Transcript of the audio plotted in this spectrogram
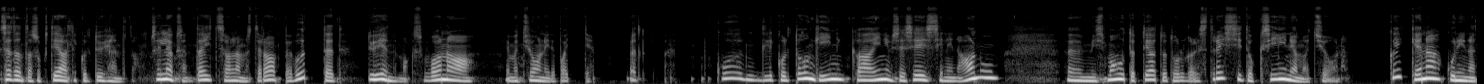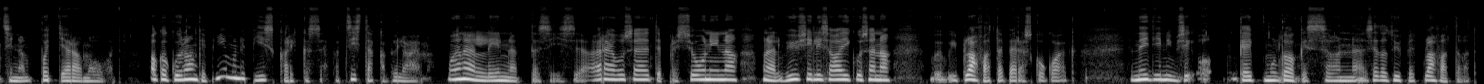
seda tasuks teadlikult tühjendada. selle jaoks on täitsa olemas teraapiavõtted, tühjendamaks vana emotsioonide potti kujundlikult ongi in-, ka inimese sees selline anum, mis mahutab teatud hulgal stressi, toksiini, emotsioone. kõik kena, kuni nad sinna potti ära mahuvad. aga kui langeb viimane piis karikasse, vaat siis ta hakkab üle ajama. Mõnel ilmneb ta siis ärevuse, depressioonina, mõnel füüsilise haigusena või plahvatab järjest kogu aeg. Neid inimesi käib mul ka, kes on seda tüüpi, et plahvatavad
